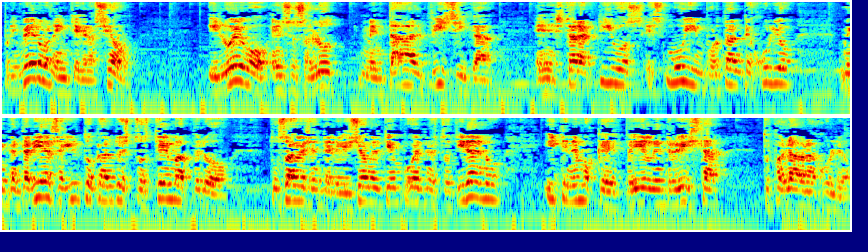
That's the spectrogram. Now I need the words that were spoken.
Primero en la integración y luego en su salud mental, física, en estar activos. Es muy importante, Julio. Me encantaría seguir tocando estos temas, pero tú sabes, en televisión el tiempo es nuestro tirano y tenemos que despedir la entrevista. Tus palabras, Julio.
